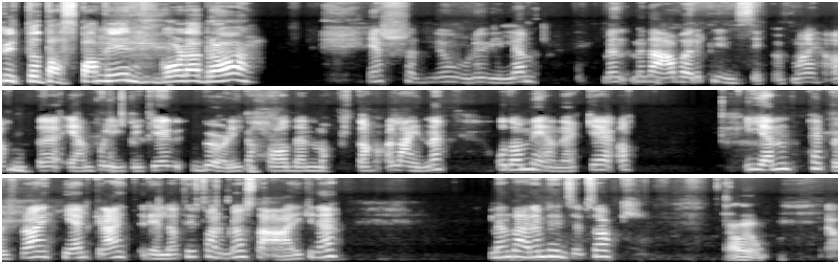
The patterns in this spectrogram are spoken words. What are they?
bytte dasspapir? Går det bra? jeg skjønner jo hvor du vil hen. Men, men det er bare prinsippet for meg at en politiker bør ikke ha den makta aleine. Og da mener jeg ikke at Igjen, pepperspray, helt greit, relativt harmløst. Det er ikke det. Men det er en prinsippsak. Jo, Ja,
